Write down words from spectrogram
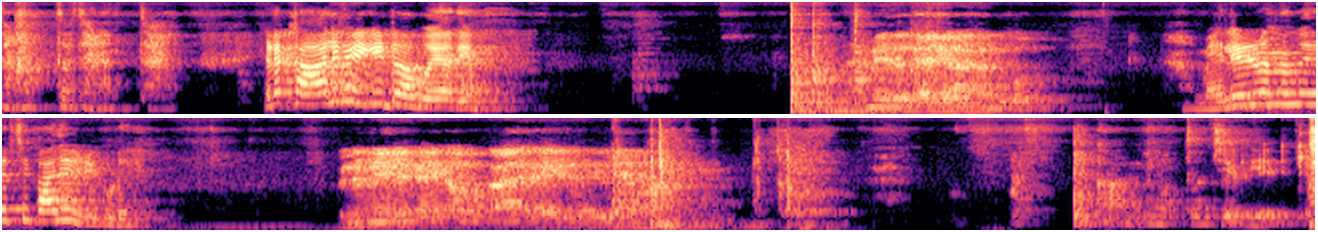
തണുത്ത തണുത്ത. എടാ കാൽ കഴുകിയിട്ട് വാ പോയി ആദ്യം. മേലെ എഴുവെന്നു വിചാരിച്ച് കാൽ കഴുകിക്കൂടെ? പിന്നെ മേലെ കഴിക്കുമ്പോ കാൽ അമ്മ കാലിൽ മൊത്തം ചെടിയായിരിക്കും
